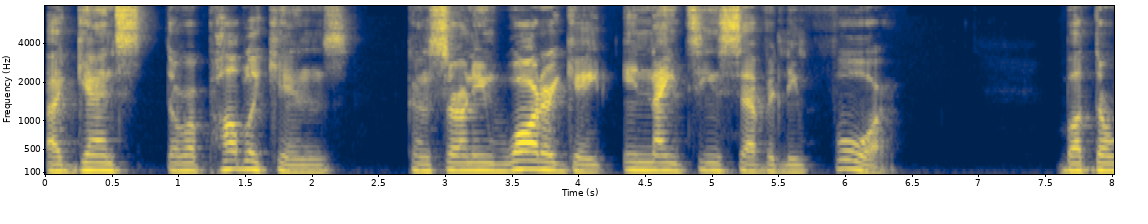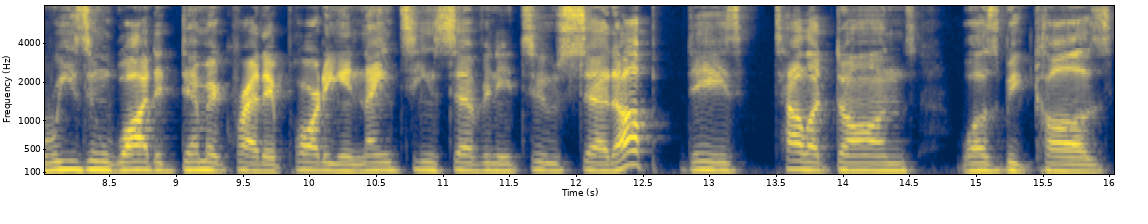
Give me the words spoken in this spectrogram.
against the Republicans concerning Watergate in 1974 but the reason why the Democratic Party in 1972 set up these telethons was because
